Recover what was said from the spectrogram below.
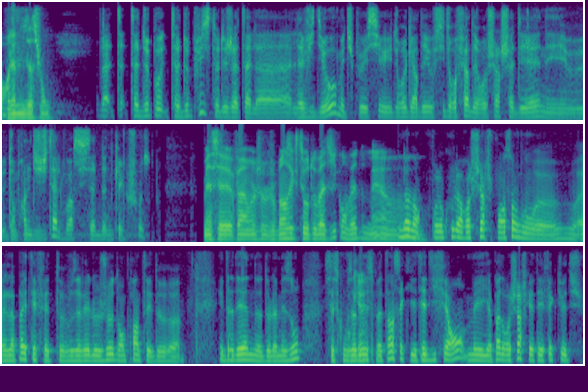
organisation Bah, t'as- deux, deux pistes déjà. T'as la, la vidéo, mais tu peux essayer de regarder aussi, de refaire des recherches ADN et euh, d'empreintes digitales, voir si ça te donne quelque chose. Mais c'est, enfin, je, je pensais que c'était automatique en fait, mais. euh, Non, non. Pour le coup, la recherche, pour l'instant, euh, elle n'a pas été faite. Vous avez le jeu d'empreintes et de euh, et d'ADN de la maison. C'est ce qu'on vous a donné ce matin, c'est qu'il était différent, mais il n'y a pas de recherche qui a été effectuée dessus.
